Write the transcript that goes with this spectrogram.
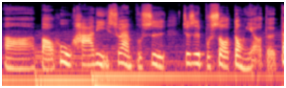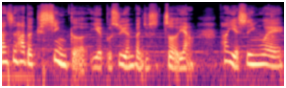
呃保护哈利，虽然不是就是不受动摇的，但是他的性格也不是原本就是这样，他也是因为。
